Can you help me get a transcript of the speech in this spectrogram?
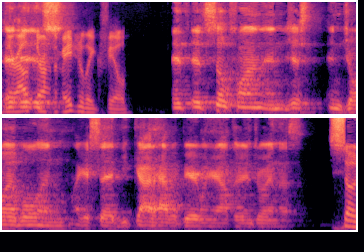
They're it- out there on the major league field. it, it's so fun and just enjoyable. And like I said, you got to have a beer when you're out there enjoying this. So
